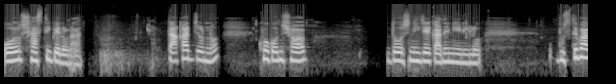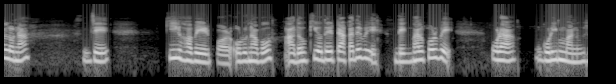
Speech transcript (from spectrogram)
ও শাস্তি পেল না। টাকার জন্য খোকন সব দোষ নিজের কাঁধে নিয়ে নিল। বুঝতে পারল না যে কি হবে এরপর। অরুণাব, আদৌ কি ওদের টাকা দেবে? দেখভাল করবে? ওরা গরিব মানুষ,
